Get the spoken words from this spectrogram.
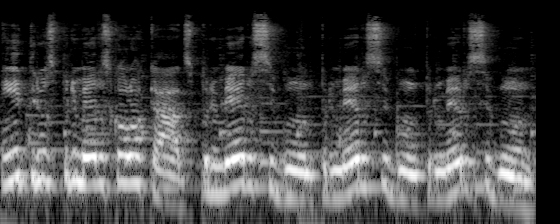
entre os primeiros colocados. Primeiro, segundo, primeiro, segundo, primeiro, segundo.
